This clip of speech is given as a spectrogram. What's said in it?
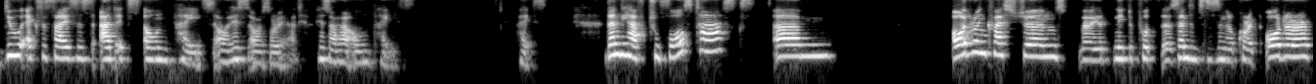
do exercises at its own pace or his or sorry at his or her own pace. Pace. Then we have true false tasks. Um, ordering questions where you need to put the sentences in the correct order,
